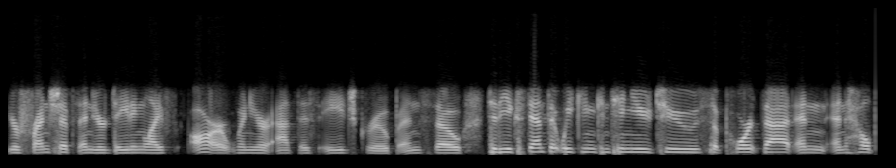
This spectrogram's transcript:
your friendships and your dating life are when you're at this age group. And so, to the extent that we can continue to support that and and help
